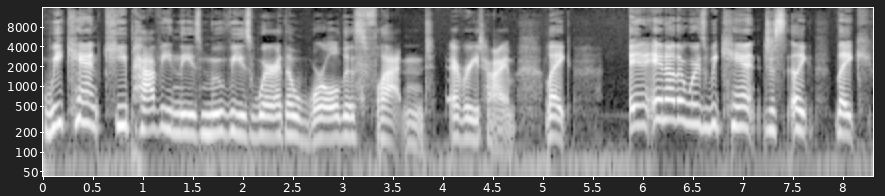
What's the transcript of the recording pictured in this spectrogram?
we can't keep having these movies where the world is flattened every time. Like in, in other words, we can't just like like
